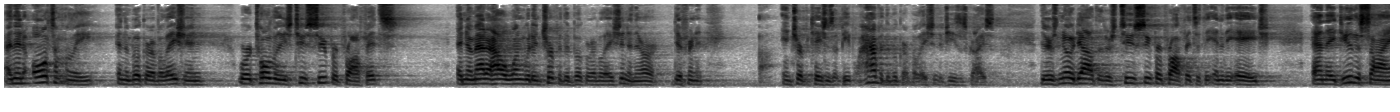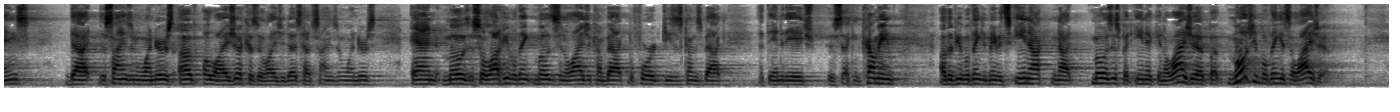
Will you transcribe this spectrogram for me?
And then ultimately, in the book of Revelation, we're told of these two super prophets. And no matter how one would interpret the book of Revelation, and there are different uh, interpretations that people have of the book of Revelation of Jesus Christ, there's no doubt that there's two super prophets at the end of the age and they do the signs that the signs and wonders of Elijah, because Elijah does have signs and wonders, and Moses. So a lot of people think Moses and Elijah come back before Jesus comes back at the end of the age, the second coming. Other people think maybe it's Enoch, not Moses, but Enoch and Elijah. But most people think it's Elijah.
